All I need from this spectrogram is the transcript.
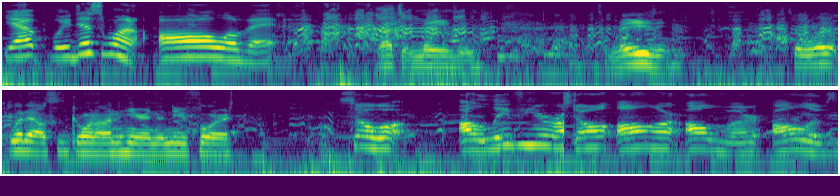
Yep, we just want all of it. That's amazing. It's amazing. So, what, what else is going on here in the New Forest? So, Olivia stole all our Oliver olives.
